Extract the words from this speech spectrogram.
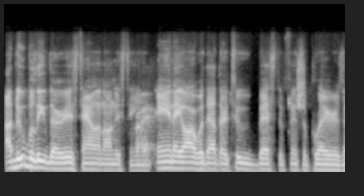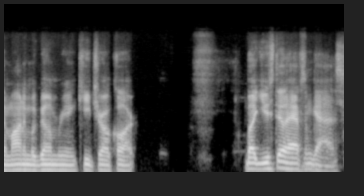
I do believe there is talent on this team, Right. and they are without their two best defensive players, Imani Montgomery and Kei'Trel Clark. But you still have some guys.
